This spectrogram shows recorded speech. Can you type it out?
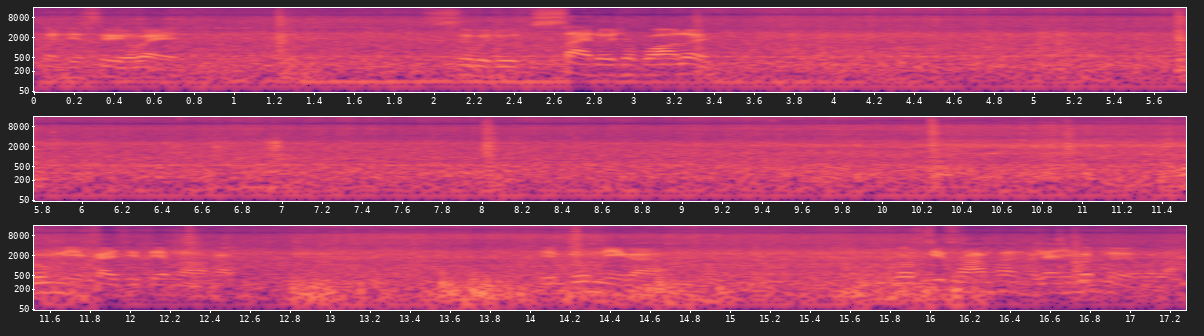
เพิ่นสิซื้อไว้ซื้อไปดูสายโดยเฉพาะเลยรุ่มนี้ใกล้สิเต็มแล้วครับเต็มรุ่มนี้ก็รถทิพสามคันกับแรงยังเบิดมือหมดละ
